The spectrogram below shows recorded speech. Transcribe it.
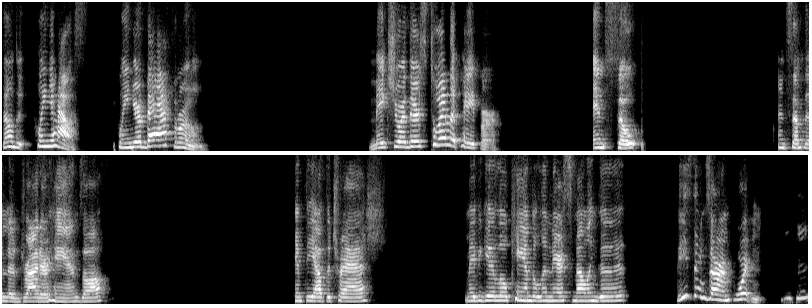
Don't do clean your house, clean your bathroom. Make sure there's toilet paper and soap and something to dry their hands off. Empty out the trash. Maybe get a little candle in there smelling good. These things are important. Mm-hmm.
